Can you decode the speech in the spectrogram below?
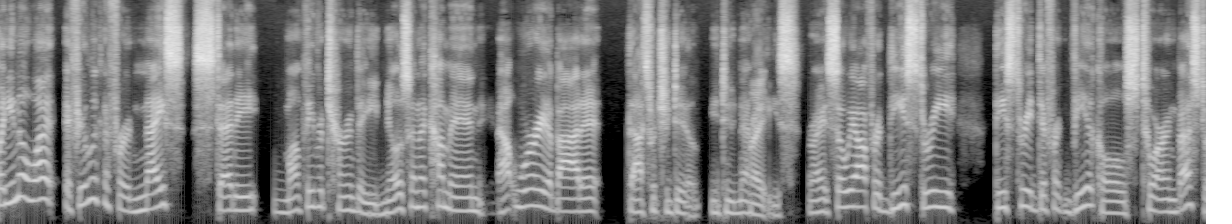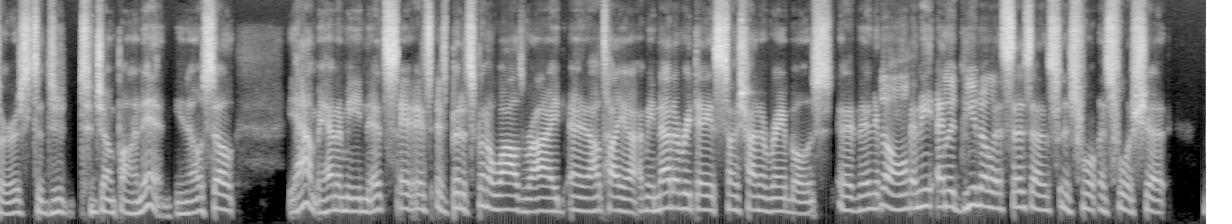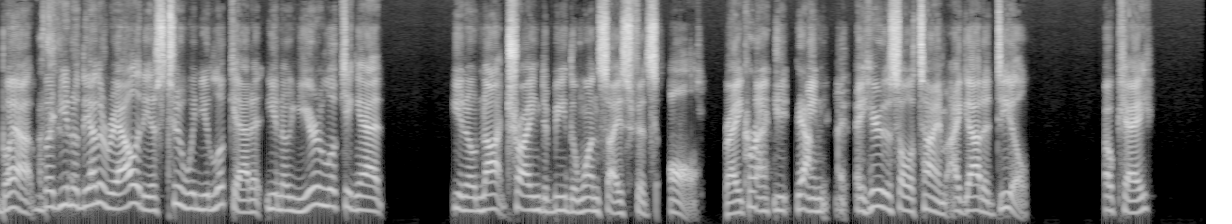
But you know what? If you're looking for a nice, steady monthly return that you know is going to come in, not worried about it, that's what you do. You do net Right. lease, right? So we offer these three these three different vehicles to our investors to to jump on in. You know, so yeah, man. I mean, it's it's it's been it's been a wild ride, and I'll tell you. I mean, not every day is sunshine and rainbows. And any, No, any, any but you know, it says that is, is full is full of shit. yeah, but you know, the other reality is too when you look at it, you know, you're looking at, you know, not trying to be the one size fits all, right? Correct. I, Yeah. I mean, I hear this all the time. I got a deal. Okay.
